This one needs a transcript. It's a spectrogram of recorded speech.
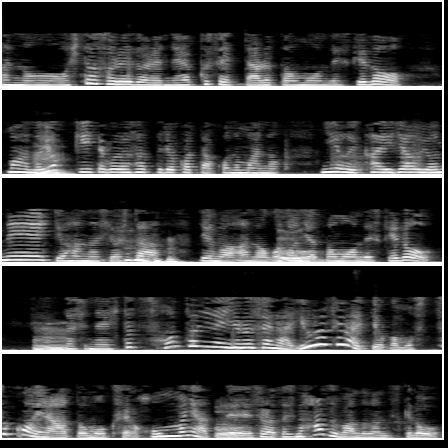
あのー人それぞれね、癖ってあると思うんですけど、まあ、あの、うんよく聞いてくださってる方は、この前の、匂い嗅いじゃうよねーっていう話をした っていうのは、あの、ご存知だと思うんですけど、うん。私ね、一つ本当にね、許せない。許せないっていうかもうしつこいなと思う癖がほんまにあって、うんそれ私のハズバンドなんですけど、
